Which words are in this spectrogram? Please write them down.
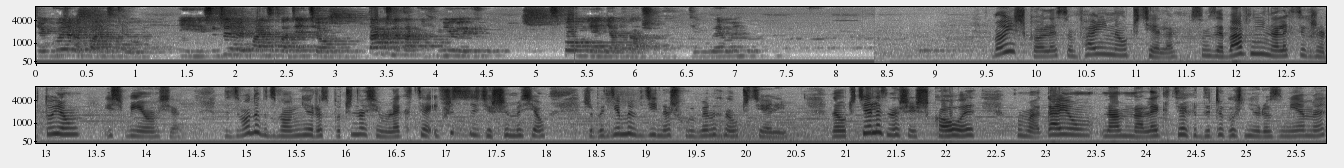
Dziękujemy Państwu i życzymy Państwa dzieciom także takich miłych wspomnień jak nasze. Dziękujemy. W mojej szkole są fajni nauczyciele. Są zabawni, na lekcjach żartują i śmieją się. Gdy dzwonek dzwoni, rozpoczyna się lekcja i wszyscy cieszymy się, że będziemy widzieć naszych ulubionych nauczycieli. Nauczyciele z naszej szkoły pomagają nam na lekcjach, gdy czegoś nie rozumiemy,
